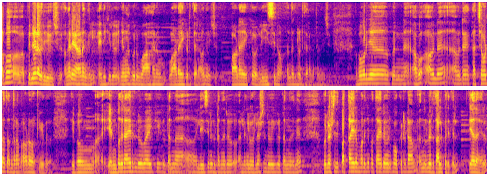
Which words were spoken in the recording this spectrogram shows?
അപ്പോൾ പിന്നീട് അവർ ചോദിച്ചു അങ്ങനെയാണെങ്കിൽ എനിക്കൊരു ഞങ്ങൾക്കൊരു വാഹനം വാടകയ്ക്ക് എടുത്ത് തരാമെന്ന് ചോദിച്ചു. വാടകയ്ക്കോ ലീസിനോ എന്തെങ്കിലും എടുത്ത് തരാൻ പറ്റുമെന്ന് ചോദിച്ചു. അപ്പോൾ പറഞ്ഞ് പിന്നെ അപ്പോൾ അവന് അവന്റെ കച്ചവട തന്ത്രം അവിടെ വർക്ക് ചെയ്തു. ഇപ്പം എൺപതിനായിരം രൂപയ്ക്ക് കിട്ടുന്ന ലീസിന് കിട്ടുന്നൊരു അല്ലെങ്കിൽ ഒരു ലക്ഷം രൂപയ്ക്ക് കിട്ടുന്നതിന് ഒരു ലക്ഷത്തി പത്തായിരം പറഞ്ഞ് പത്തായിരം പോക്കറ്റ് ഇടാം എന്നുള്ളൊരു താല്പര്യത്തിൽ ഏതായാലും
